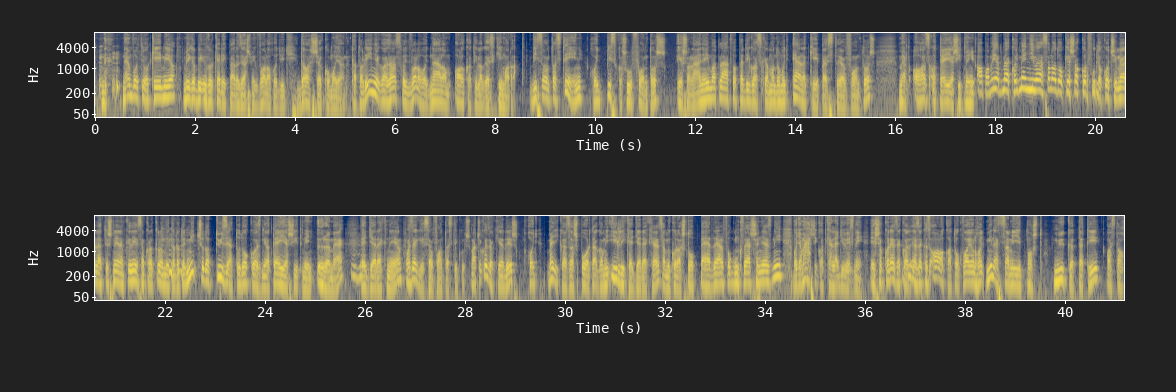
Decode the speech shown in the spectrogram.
nem volt jó a kémia, még a, a kerékpározás még valahogy úgy, de az se komolyan. Tehát a lényeg az az, hogy valahogy nálam alkatilag ez kimaradt. Viszont az tény, hogy piszkosul fontos, és a lányaimat látva pedig azt kell mondanom, hogy elképesztően fontos, mert az a teljesítmény, hogy apa, miért meg, hogy mennyivel szaladok, és akkor fut a kocsi mellett, és nézem, nézem a kilométeret, hogy micsoda tüzet tud okozni a teljesítmény öröme uh-huh. egy gyereknél, az egészen fantasztikus. Már csak az a kérdés, hogy melyik az a sportág, ami illik egy gyerekhez, amikor a stopperrel fogunk versenyezni, vagy a másikat kell legyőzni. És akkor ezek, a, ezek az alkatok vajon, hogy mi lesz, ami itt most működteti azt a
